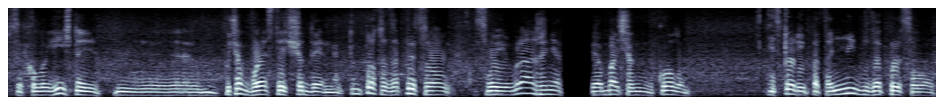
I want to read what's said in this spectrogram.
психологічно, і, е, почав вести щоденник. Тут просто записував свої враження. Я бачив навколо історії пацанів записував.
